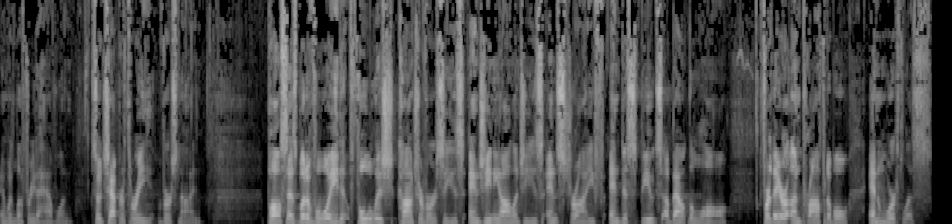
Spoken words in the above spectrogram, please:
and we'd love for you to have one. So, chapter 3, verse 9. Paul says, But avoid foolish controversies and genealogies and strife and disputes about the law, for they are unprofitable and worthless.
